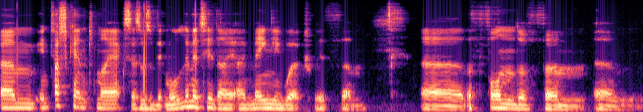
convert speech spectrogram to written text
Um, in Tashkent, my access was a bit more limited. I, I mainly worked with um, uh, the fond of um, um,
